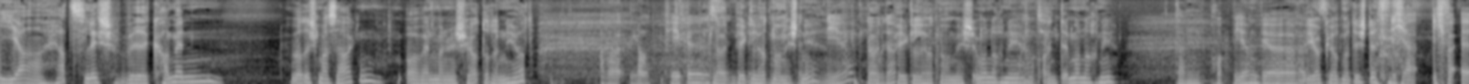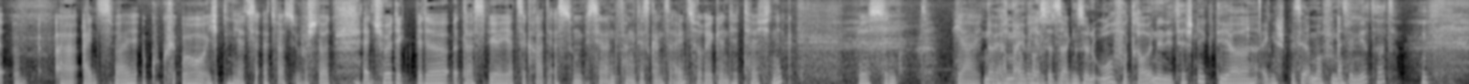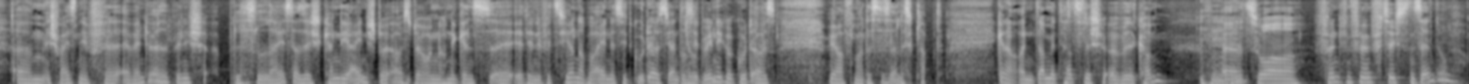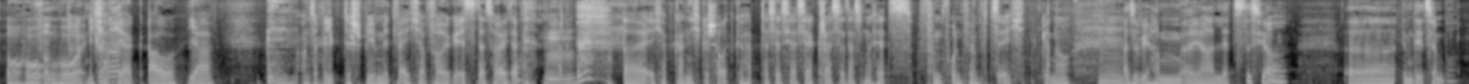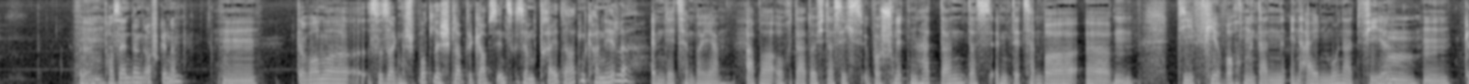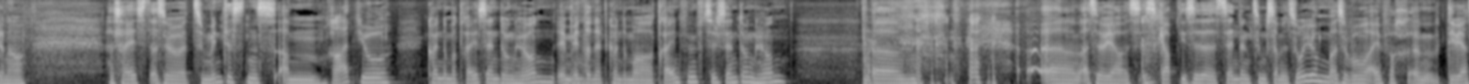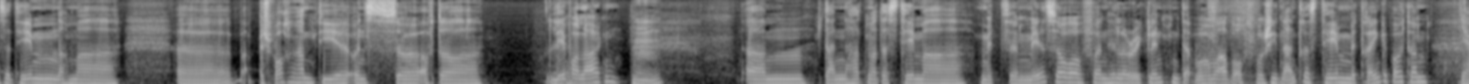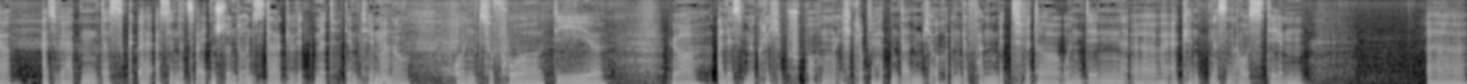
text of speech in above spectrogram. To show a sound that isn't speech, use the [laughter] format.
Ja, herzlich willkommen, würde ich mal sagen, wenn man mich hört oder nicht hört. Aber laut Pegel. Laut Pegel hört man mich nie. Nähe, laut oder? Pegel hört man mich immer noch nie und, Und? immer noch nie. Dann probieren wir. Jörg, hört man dich denn? [laughs] Ja, ich war äh, äh, eins, zwei. Guck, oh, ich bin jetzt etwas übersteuert. Entschuldigt bitte, dass wir jetzt gerade erst so ein bisschen anfangen, das Ganze einzuregeln, die Technik. Wir sind ja. Na, wir haben glaube, einfach sozusagen so ein Urvertrauen in die Technik, die ja eigentlich bisher immer funktioniert hat. [laughs] ähm, ich weiß nicht, eventuell bin ich ein bisschen leise. Also ich kann die Einsteu Aussteuerung noch nicht ganz äh, identifizieren, aber eine sieht gut aus, die andere sieht weniger gut aus. Wir hoffen mal, dass das alles klappt. Genau, und damit herzlich äh, willkommen äh, zur 55. Sendung. Oho, vom oho, ich habe ja, oh, ja, [clears throat] unser beliebtes Spiel, mit welcher Folge ist das heute? Mhm. [laughs] äh, ich habe gar nicht geschaut gehabt. Das ist ja sehr klasse. Das muss jetzt 55. Genau. Mhm. Also wir haben äh, ja letztes Jahr äh, im Dezember äh, ein paar Sendungen aufgenommen. Hm. Da waren wir sozusagen sportlich, ich glaube, da gab es insgesamt drei Datenkanäle. Im Dezember, ja. Aber auch dadurch, dass sich es überschnitten hat, dann, dass im Dezember ähm, die vier Wochen dann in einen Monat fielen. Hm. Genau. Das heißt also zumindestens am Radio konnte man drei Sendungen hören, im Genau. Internet konnte man 53 Sendungen hören. Ähm, [laughs] ähm, also ja, es, es gab diese Sendung zum Sammelsurium, also wo wir einfach ähm, diverse Themen nochmal äh, besprochen haben, die uns so auf der Leber lagen. Hm. Ähm, dann hatten wir das Thema mit dem Mail-Server von Hillary Clinton, da, wo wir aber auch verschiedene andere Themen mit reingebaut haben. Ja, also wir hatten das äh, erst in der zweiten Stunde uns da gewidmet, dem Thema. Genau. Und zuvor die, ja, alles Mögliche besprochen. Ich glaube, wir hatten da nämlich auch angefangen mit Twitter und den äh, Erkenntnissen aus dem, äh,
